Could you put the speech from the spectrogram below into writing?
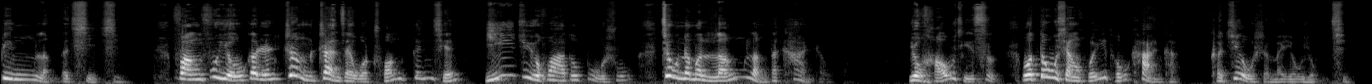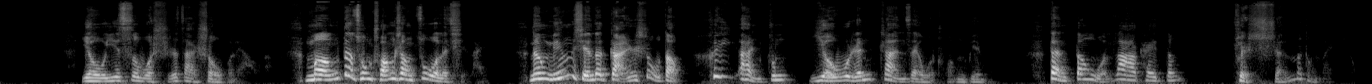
冰冷的气息，仿佛有个人正站在我床跟前，一句话都不说，就那么冷冷地看着我。有好几次，我都想回头看看，可就是没有勇气。有一次，我实在受不了了，猛地从床上坐了起来，能明显的感受到。黑暗中有人站在我床边，但当我拉开灯，却什么都没有。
